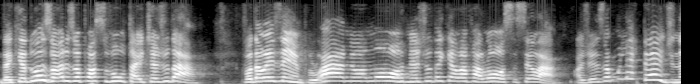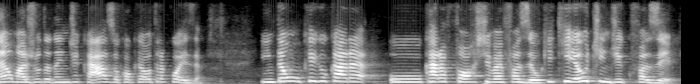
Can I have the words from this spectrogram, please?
Daqui a duas horas eu posso voltar e te ajudar. Vou dar um exemplo. Ah, meu amor, me ajuda aqui a lavar louça, sei lá. Às vezes a mulher pede, né? Uma ajuda dentro de casa ou qualquer outra coisa. Então, o que, que o cara o cara forte vai fazer? O que, que eu te indico fazer?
